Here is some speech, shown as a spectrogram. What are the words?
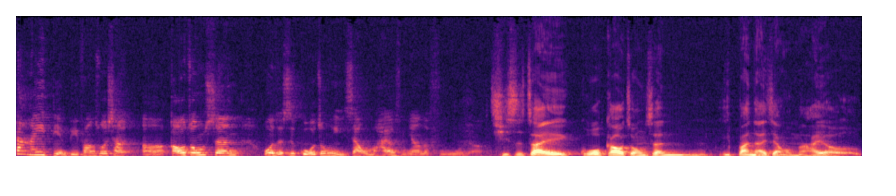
大一点，比方说像呃高中生或者是国中以上，我们还有什么样的服务呢？其实，在国高中生一般来讲，我们还有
